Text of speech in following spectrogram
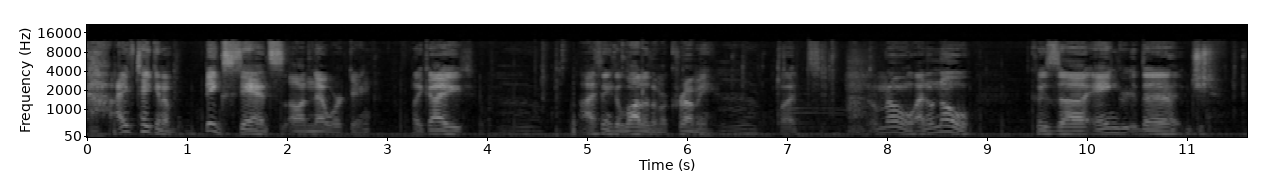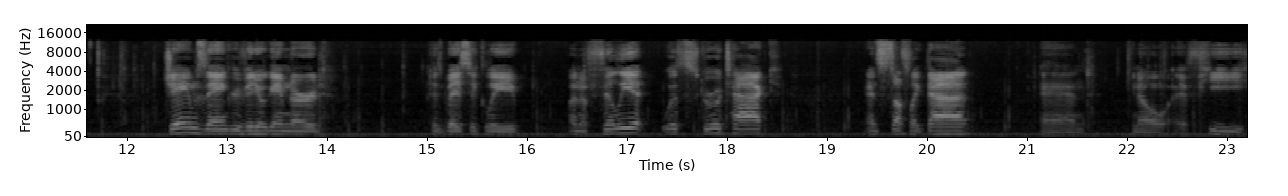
I've taken a big stance on networking. Like, I, I think a lot of them are crummy. But, I don't know, I don't know. Because, uh, angry, the, J James, the angry video game nerd, is basically an affiliate with ScrewAttack and stuff like that. And, you know, if he.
